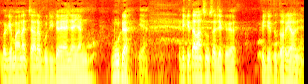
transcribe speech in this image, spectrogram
bagaimana cara budidayanya yang mudah ya. Jadi kita langsung saja ke video tutorialnya.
